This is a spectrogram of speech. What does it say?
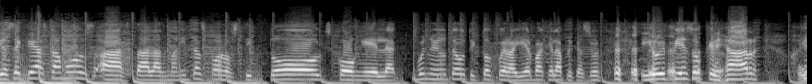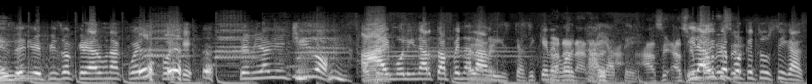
Y yo sé que ya estamos hasta las manitas con los TikToks, con el... Bueno, yo no tengo TikTok, pero ayer bajé la aplicación. Y hoy pienso crear, en Oh. serio, hoy pienso crear una cuenta porque se mira bien chido. Ay, Molinar, tú apenas la abriste, así que No, mejor no, no, no. cállate. Y la abriste porque tus hijas...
